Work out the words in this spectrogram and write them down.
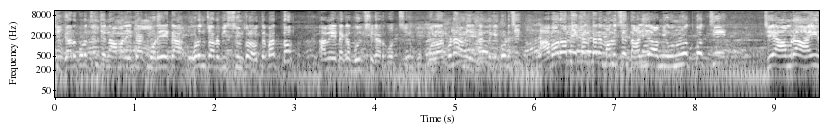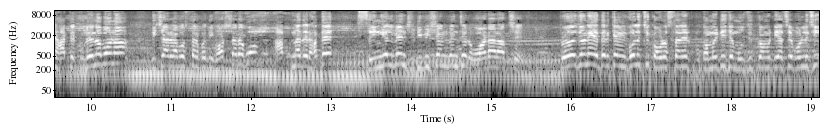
স্বীকার করেছেন যে, না, আমার এটা করে, এটা বরঞ্চ আরও বিশৃঙ্খল হতে পারতো। আমি এটাকে ভুল স্বীকার করছি। বলার পরে আমি এখান থেকে করেছি। আবারও আমি এখানকার মানুষের দাঁড়িয়ে আমি অনুরোধ করছি যে, আমরা আইন হাতে তুলে নেব না, বিচার ব্যবস্থার প্রতি ভরসা রাখো। আপনাদের হাতে সিঙ্গেল বেঞ্চ ডিভিশন বেঞ্চের অর্ডার আছে। প্রয়োজনে এদেরকে আমি বলেছি কবরস্থানের কমিটি যে মসজিদ কমিটি আছে বলেছি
